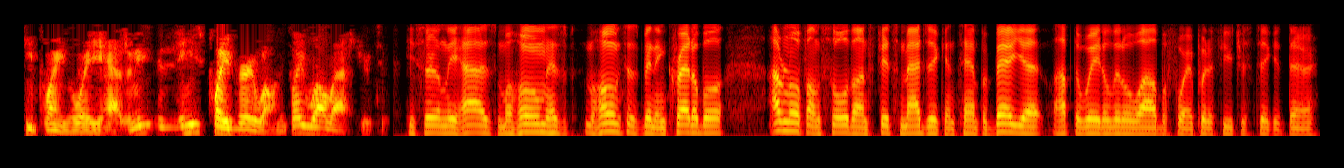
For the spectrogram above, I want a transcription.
keep playing the way he has, and he he's played very well, and he played well last year too. He certainly has. Mahomes has Mahomes has been incredible. I don't know if I'm sold on Fitz Magic and Tampa Bay yet. I'll have to wait a little while before I put a futures ticket there.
